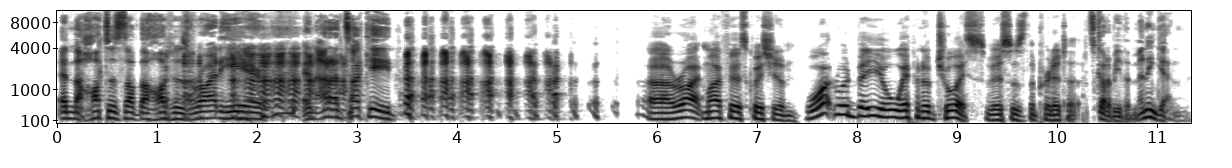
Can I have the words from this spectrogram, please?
and the hottest of the hot is right here in Arataki. Uh, right, my first question: What would be your weapon of choice versus the predator? It's got to be the minigun.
